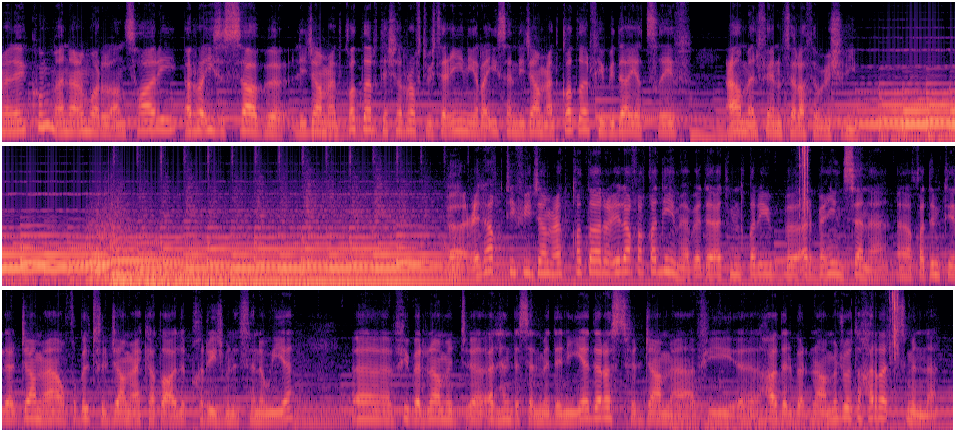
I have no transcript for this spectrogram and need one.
عليكم. أنا عمر الأنصاري الرئيس السابع لجامعة قطر. تشرفت بتعييني رئيسا لجامعة قطر في بداية صيف عام 2023 علاقتي في جامعة قطر علاقة قديمة بدأت من قريب 40 سنة. قدمت إلى الجامعة أو قبلت في الجامعة كطالب خريج من الثانوية. في برنامج الهندسة المدنية. درست في الجامعة في هذا البرنامج وتخرجت منه.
